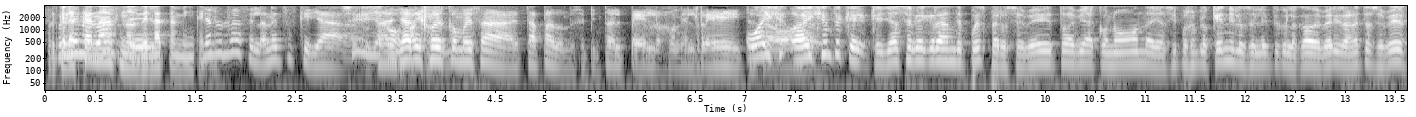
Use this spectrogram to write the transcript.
Porque Pero las ya no canas nos delatan bien Ya cañón. no lo hace, la neta es que ya, Sí, o ya como ya dejó como esa etapa donde se pintaba el pelo con el rey. y O hay gente que, que ya se ve grande, pues, pero se ve todavía con onda y así. Por ejemplo, Kenny los eléctricos lo acabo de ver y la neta se ve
